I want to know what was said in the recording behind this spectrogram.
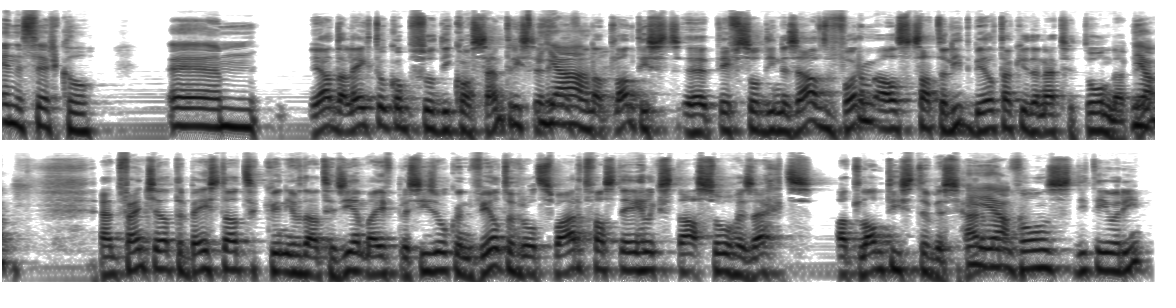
in de cirkel. Um, ja, dat lijkt ook op zo die concentrische ringen van Atlantis. Eh, het heeft zo diezelfde vorm als het satellietbeeld dat je daarnet getoond hebt. Ja. En het ventje dat erbij staat, ik weet niet of dat gezien hebt, maar heeft precies ook een veel te groot zwaard vast eigenlijk. Staat zo gezegd Atlantisch te beschermen, volgens die theorie.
